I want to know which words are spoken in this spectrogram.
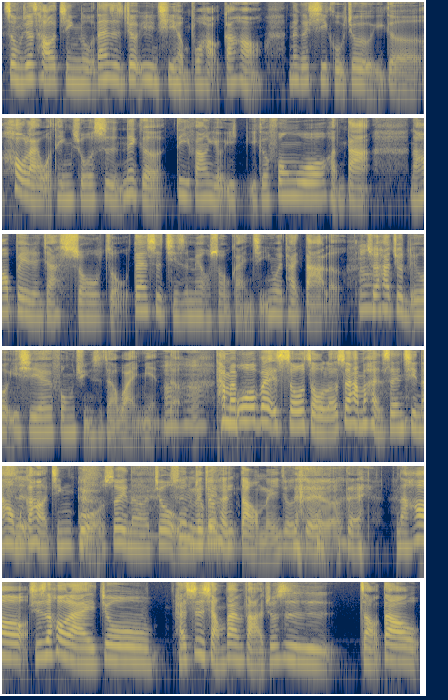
所以我们就抄近路，但是就运气很不好，刚好那个溪谷就有一个。后来我听说是那个地方有一一个蜂窝很大，然后被人家收走，但是其实没有收干净，因为太大了，嗯、所以他就留一些蜂群是在外面的。嗯、他们窝被收走了，所以他们很生气。然后我们刚好经过，所以呢，就 所以你们就很倒霉，就对了。对，然后其实后来就还是想办法，就是找到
